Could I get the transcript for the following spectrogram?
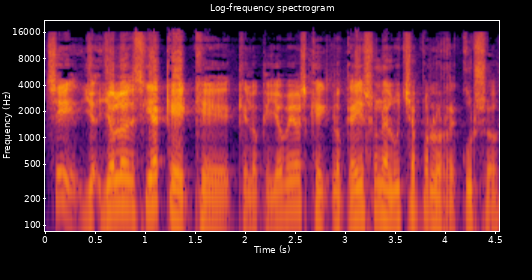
Sí, yo, yo lo decía que, que, que, lo que yo veo es que lo que hay es una lucha por los recursos.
